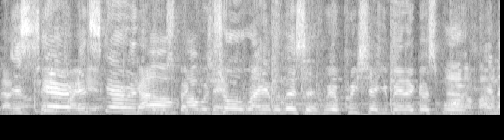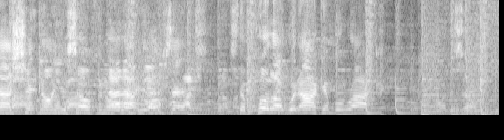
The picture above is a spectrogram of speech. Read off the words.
That's and, scare, right and scaring uh, our troll right here. But listen, we appreciate you being a good sport Nah, no problem, and no not problem, shitting on no yourself and all Nah, that. nah, You know what I'm saying? It's the pull up with Ak and Barak on the zone.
